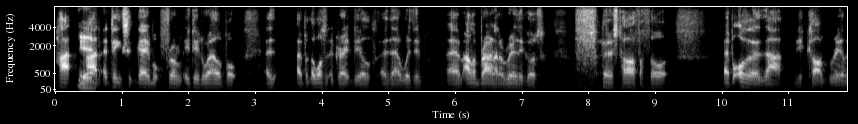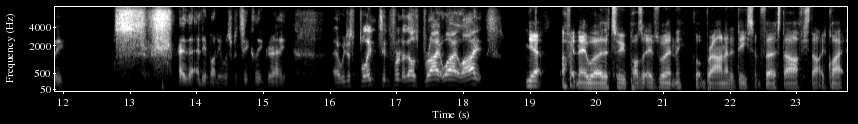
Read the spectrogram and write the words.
had, Yeah. had a decent game up front. He did well, but uh, uh, but there wasn't a great deal uh, there with him. Um, Alan Browne had a really good first half, I thought. Uh, but other than that, you can't really say that anybody was particularly great. Uh, we just blinked in front of those bright white lights. Yeah, I think they were the two positives, weren't they? Thought Browne had a decent first half. He started quite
